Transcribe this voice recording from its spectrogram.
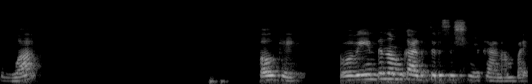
പോവാ. ഓക്കെ അപ്പൊ വീണ്ടും നമുക്ക് അടുത്തൊരു സെഷനിൽ കാണാം. ബൈ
